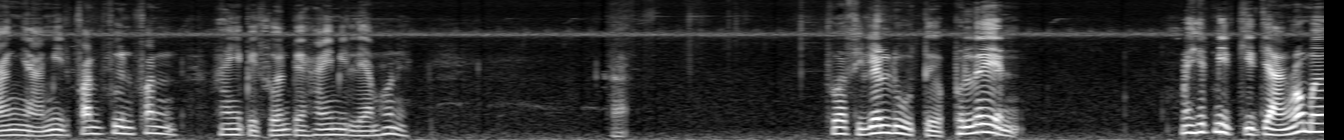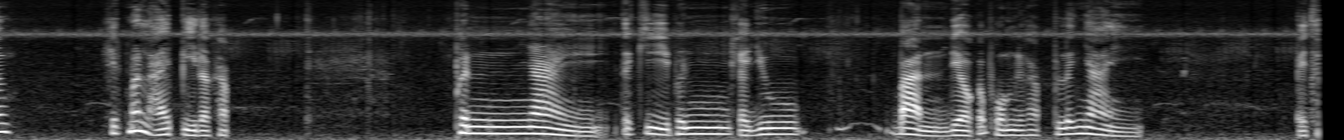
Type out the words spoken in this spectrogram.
ทางหญ้ามีดฟันฟืนฟันให้ไปสวนไปให้มีดแหลมเขาเนี่ยครับตัวสิเรียนรู้เติบเพิ่นเล่นไม่เฮ็ดมีดกีดยางเนาะเมืองเฮ็ดมาหลายปีแล้วครับ เพิ่นใหญ่ตะกี้เพิ่นก็อยู่บ้านเดียวกับผมเลยครับเพิ่นใหญ่ไปท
